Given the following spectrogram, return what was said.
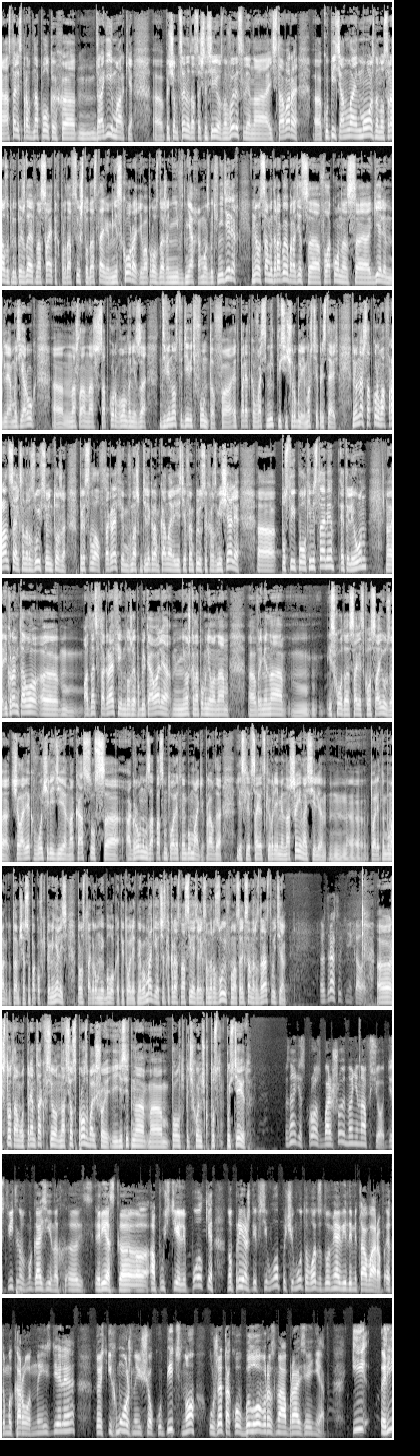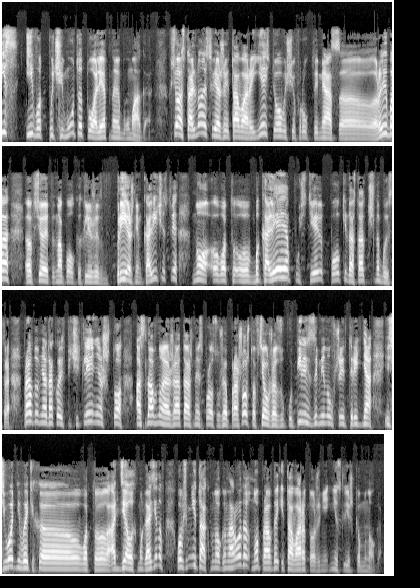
Остались, правда, на полках э, дорогие марки, э, причем цены достаточно серьезно выросли на эти товары. Э, купить онлайн можно, но сразу предупреждают на сайтах продавцы, что доставим не скоро, и вопрос даже не в днях, а может быть в неделях. Ну вот самый дорогой образец флакона с гелем для мытья рук нашла наш Сапкор в Лондоне за 99 фунтов. Это порядка 8 тысяч рублей, можете себе представить. Ну и наш Сапкор во Франции, Александр Зуев сегодня тоже присылал фотографии, мы в нашем телеграм-канале Вести ФМ Плюс их размещали. Пустые полки местами, местами, это Леон. А, и кроме того, э, одна из фотографий, мы тоже опубликовали, немножко напомнила нам э, времена исхода Советского Союза. Человек в очереди на кассу с э, огромным запасом туалетной бумаги. Правда, если в советское время на шее носили туалетную бумагу, то там сейчас упаковки поменялись, просто огромный блок этой туалетной бумаги. Вот сейчас как раз на связи Александр Зуев у нас. Александр, здравствуйте. Здравствуйте, Николай. Что там, вот прям так все, на все спрос большой, и действительно полки потихонечку пустеют? Вы знаете, спрос большой, но не на все. Действительно, в магазинах э, резко э, опустели полки, но прежде всего почему-то вот с двумя видами товаров. Это макаронные изделия, то есть их можно еще купить, но уже такого былого разнообразия нет. И рис, и вот почему-то туалетная бумага. Все остальное, свежие товары есть, овощи, фрукты, мясо, рыба, все это на полках лежит в прежнем количестве, но вот бакалея пустеют полки достаточно быстро. Правда, у меня такое впечатление, что основной ажиотажный спрос уже прошел, что все уже закупились за минувшие три дня, и сегодня в этих э, вот отделах магазинов, в общем, не так много народа, но, правда, и товара тоже не, не слишком много.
